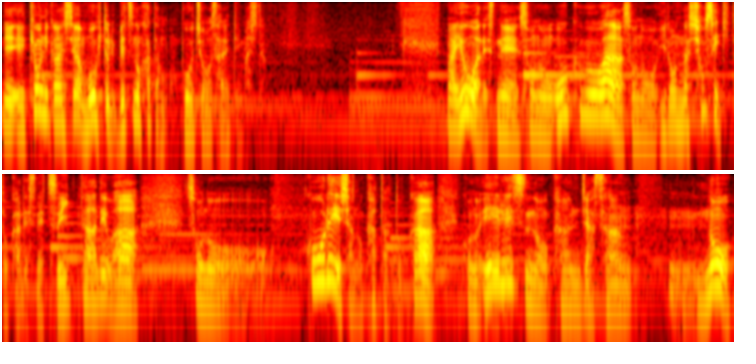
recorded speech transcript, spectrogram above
で今日に関してはもう一人別の方も傍聴されていました。まあ、要はですねその大久保はそのいろんな書籍とかですねツイッターではその高齢者の方とかこの ALS の患者さんの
